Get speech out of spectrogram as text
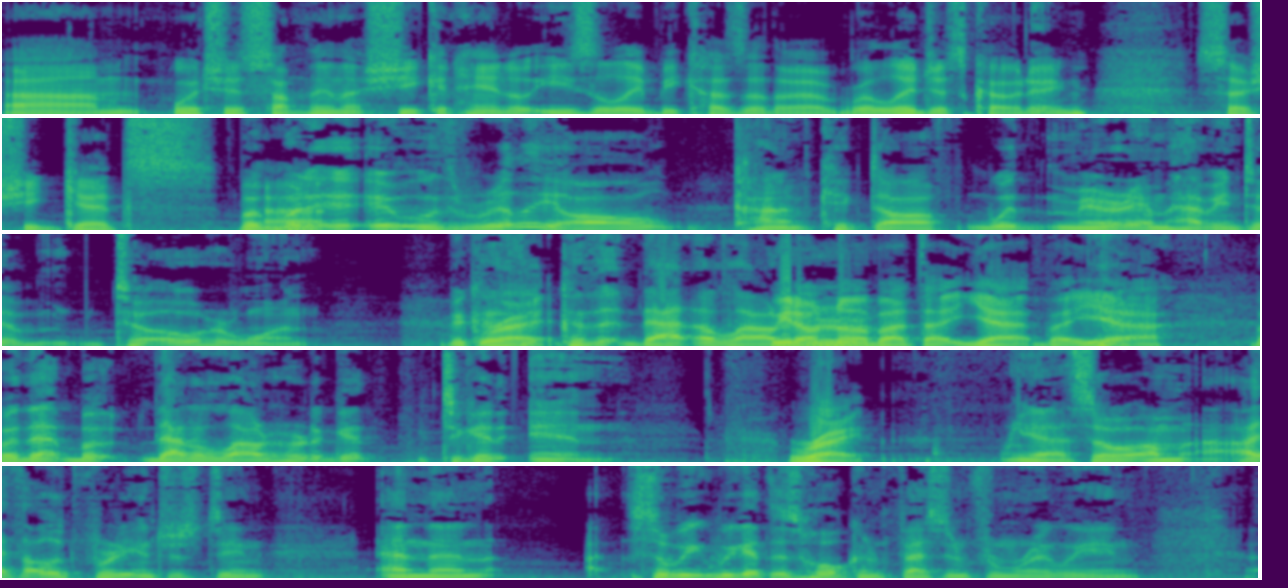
um, which is something that she can handle easily because of the religious coding. So she gets, but uh, but it, it was really all kind of kicked off with Miriam having to to owe her one. Because Right. because that allowed we don't her- know about that yet, but yeah. But that but that allowed her to get to get in. right. Yeah, so um, I thought it was pretty interesting, and then so we, we get this whole confession from Reileen, uh,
